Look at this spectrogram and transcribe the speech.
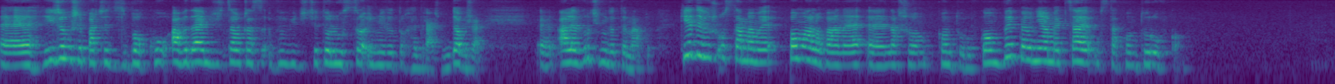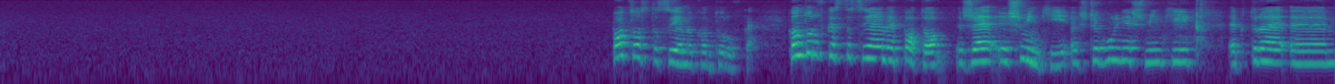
E, I że muszę patrzeć z boku, a wydaje mi się, że cały czas wy widzicie to lustro i mnie to trochę drażni. Dobrze, e, ale wróćmy do tematu. Kiedy już usta mamy pomalowane e, naszą konturówką, wypełniamy całe usta konturówką. Po co stosujemy konturówkę? Konturówkę stosujemy po to, że szminki, szczególnie szminki, e, które e,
